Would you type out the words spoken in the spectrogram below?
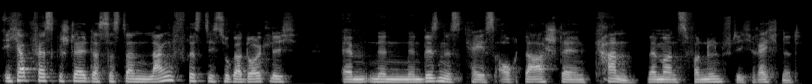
ich habe festgestellt, dass das dann langfristig sogar deutlich ähm, einen, einen Business Case auch darstellen kann, wenn man es vernünftig rechnet.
